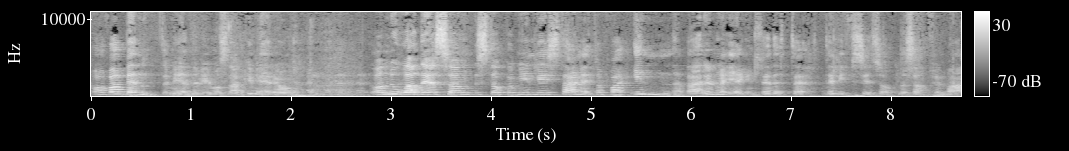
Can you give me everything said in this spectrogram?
og hva Bente mener vi må snakke mer om. Og noe av det som står på min liste, er nettopp hva innebærer nå egentlig dette det livssynsåpne samfunn? Hva,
